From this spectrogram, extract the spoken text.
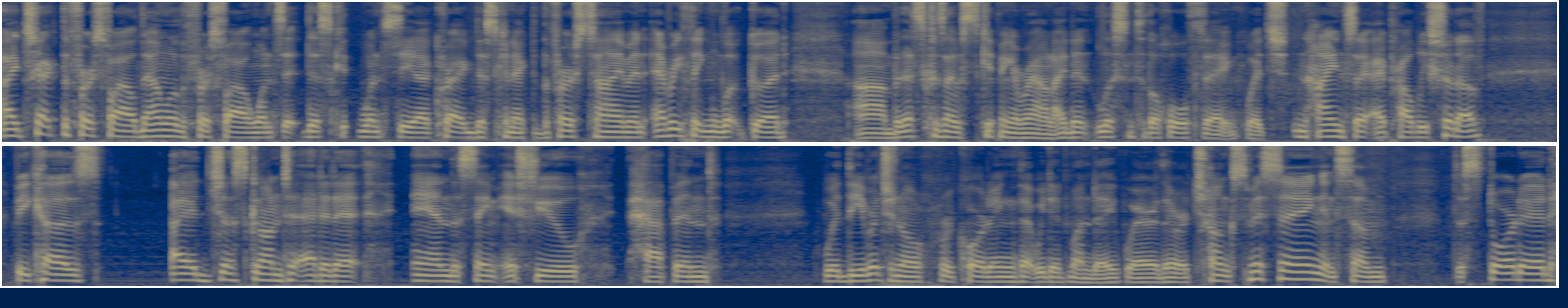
I checked the first file, download the first file once it dis- once the uh, Craig disconnected the first time, and everything looked good. Um, but that's because I was skipping around. I didn't listen to the whole thing, which in hindsight I probably should have, because I had just gone to edit it, and the same issue happened with the original recording that we did Monday, where there were chunks missing and some distorted,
